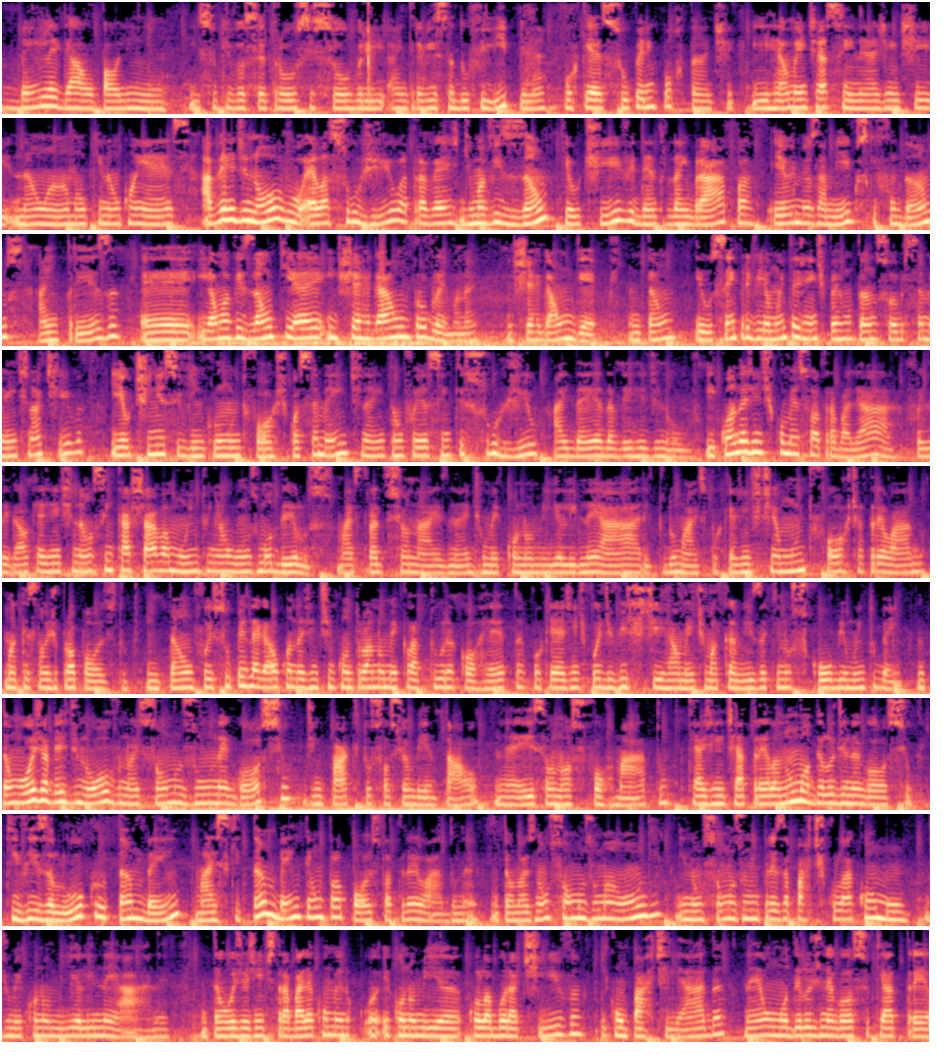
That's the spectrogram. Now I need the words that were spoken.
Bem legal, Paulinha, isso que você trouxe sobre a entrevista do Felipe, né? Porque é super importante. E realmente é assim, né? A gente não ama o que não conhece. A Verde Novo, ela surgiu através de uma visão que eu tive dentro da Embrapa, eu e meus amigos que fundamos a empresa. É, e é uma visão que é enxergar um problema, né? Enxergar um gap. Então, eu sempre via muita gente perguntando sobre semente nativa e eu tinha esse vínculo muito forte com a semente, né? Então foi assim que surgiu a ideia da Verde de Novo. E quando a gente começou a trabalhar, foi legal que a gente não se encaixava muito em alguns modelos mais tradicionais, né, de uma economia linear e tudo mais, porque a gente tinha muito forte atrelado uma questão de propósito. Então foi super legal quando a gente encontrou a nomenclatura correta, porque a gente pôde vestir realmente uma camisa que nos coube muito bem. Então hoje a Verde Novo nós somos um negócio de impacto socioambiental, né? Esse é o nosso formato que a gente atrela num modelo de negócio que visa lucro também, mas que também tem um propósito atrelado, né? Então nós não somos uma ONG e não somos uma empresa particular comum de uma economia linear, né? Então hoje a gente trabalha com uma economia colaborativa e compartilhada, né? Um modelo de negócio que atrela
